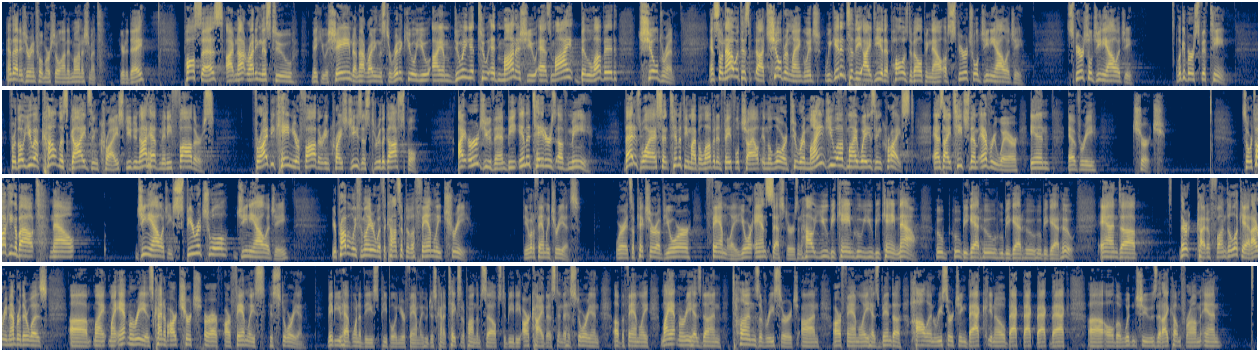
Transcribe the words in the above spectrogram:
And that is your infomercial on admonishment here today. Paul says, I'm not writing this to make you ashamed. I'm not writing this to ridicule you. I am doing it to admonish you as my beloved children. And so now, with this uh, children language, we get into the idea that Paul is developing now of spiritual genealogy. Spiritual genealogy. Look at verse 15. For though you have countless guides in Christ, you do not have many fathers. For I became your father in Christ Jesus through the gospel. I urge you then, be imitators of me. That is why I sent Timothy, my beloved and faithful child in the Lord, to remind you of my ways in Christ, as I teach them everywhere in every church. So we're talking about now genealogy, spiritual genealogy. You're probably familiar with the concept of a family tree. Do you know what a family tree is? where it's a picture of your family, your ancestors, and how you became who you became. Now, who, who begat who, who begat who, who begat who. And uh, they're kind of fun to look at. I remember there was uh, my, my Aunt Marie is kind of our church or our, our family's historian. Maybe you have one of these people in your family who just kind of takes it upon themselves to be the archivist and the historian of the family. My Aunt Marie has done tons of research on our family, has been to Holland researching back, you know, back, back, back, back, uh, all the wooden shoes that I come from. And,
